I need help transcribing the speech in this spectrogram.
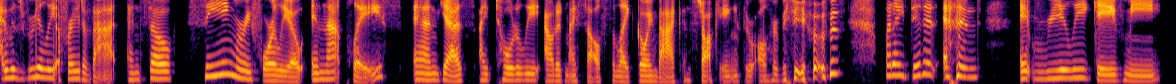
I was really afraid of that. And so seeing Marie Forleo in that place, and yes, I totally outed myself for like going back and stalking through all her videos, but I did it and it really gave me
